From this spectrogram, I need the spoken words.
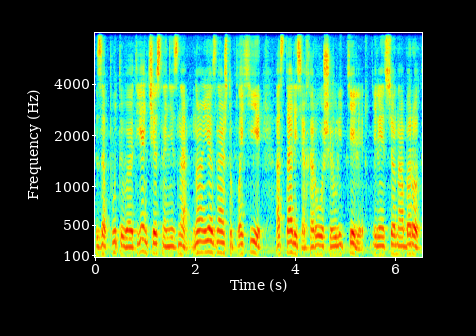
запутывают, я честно не знаю. Но я знаю, что плохие остались, а хорошие улетели, или все наоборот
